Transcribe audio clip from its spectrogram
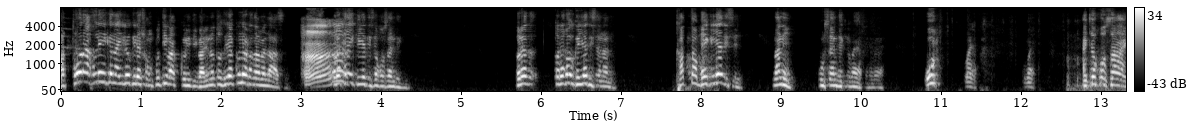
আর তোর আসলে এখানে আইলো কিনা সম্পত্তি ভাগ করে দিবা। না তো কোনো একটা ঝামেলা আছে। তোরা খাই খেয়ে দিছে কোসাই দেখি? তোরা তোরা কেউ খেয়ে দিছে নানি? খাত্তা ভাই খেয়ে দিছে? নানি কোসাই দেখি ভাই ভাই। উঠ। ভাই ভাই। আচ্ছা কোসাই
